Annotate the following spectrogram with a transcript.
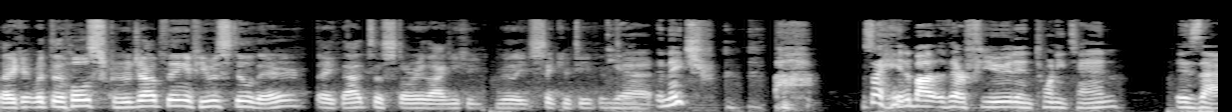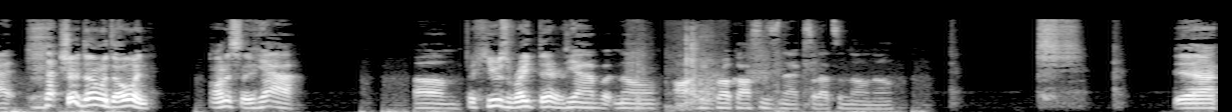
like with the whole screw job thing. If he was still there, like that's a storyline you could really sink your teeth into. Yeah, and they. Tr- what I hate about their feud in 2010 is that that should have done with Owen. Honestly, yeah, um, like he was right there. yeah, but no, uh, he broke Austin's neck, so that's a no no. Yeah,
